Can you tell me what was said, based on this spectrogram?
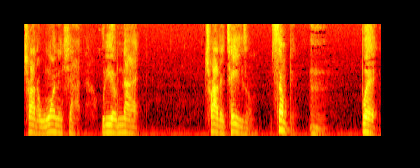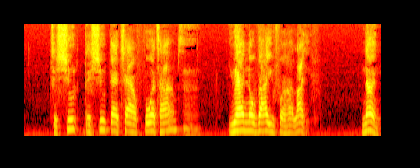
tried a warning shot? Would he have not tried to tase him? Something. Mhm. But to shoot to shoot that child four times, Mhm. you had no value for her life. None.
